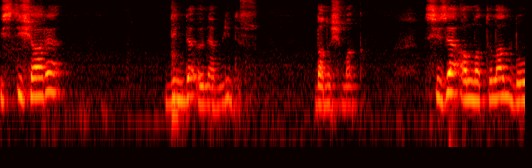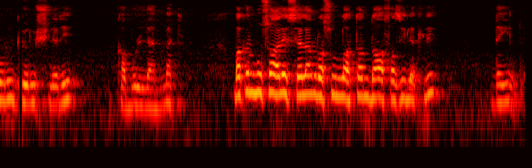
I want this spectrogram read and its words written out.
istişare dinde önemlidir. Danışmak. Size anlatılan doğru görüşleri kabullenmek. Bakın Musa aleyhisselam Resulullah'tan daha faziletli değildir.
